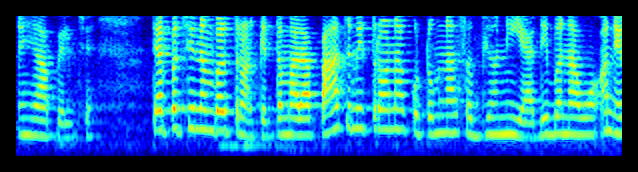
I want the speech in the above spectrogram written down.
અહીં આપેલ છે. ત્યાર પછી નંબર ત્રણ, કે તમારા પાંચ મિત્રોના કુટુંબના સભ્યોની યાદી બનાવો અને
